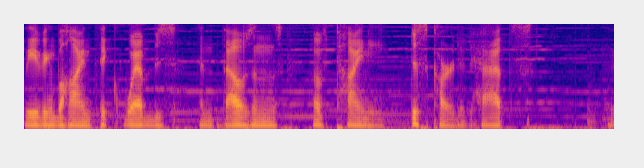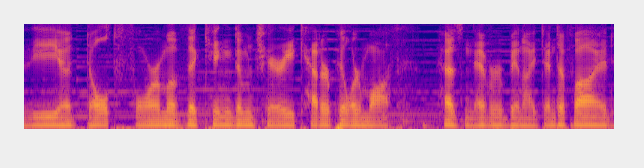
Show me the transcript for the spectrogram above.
leaving behind thick webs and thousands of tiny, discarded hats. The adult form of the kingdom cherry caterpillar moth has never been identified,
